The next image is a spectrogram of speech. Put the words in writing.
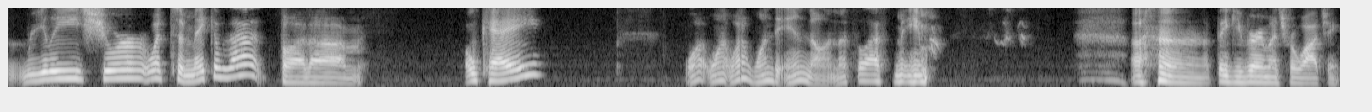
really sure what to make of that, but um okay. What what what a one to end on. That's the last meme. Uh, thank you very much for watching.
